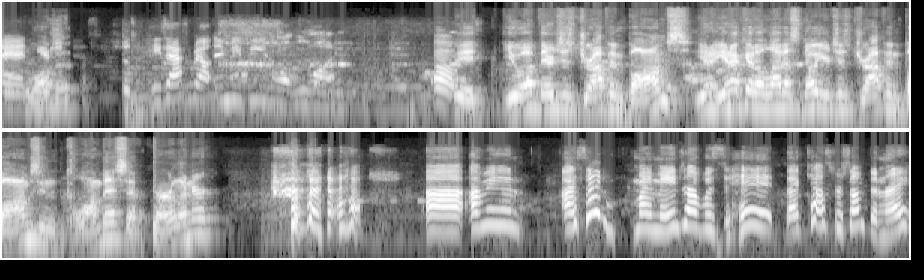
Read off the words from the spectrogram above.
And here Love she he's asking about MVPs and what we won. Oh, You- You up there just dropping bombs? You know, you're not going to let us know you're just dropping bombs in Columbus at Berliner. uh, I mean, I said my main job was to hit. That counts for something, right?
